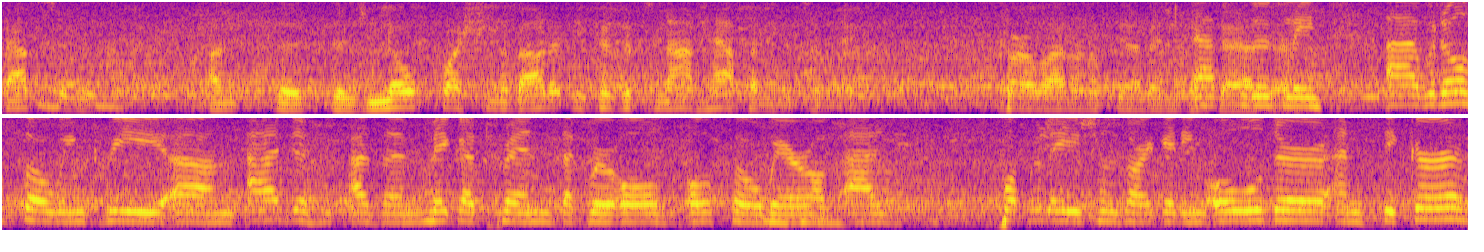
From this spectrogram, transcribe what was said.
Absolutely. Um, there's no question about it because it's not happening today. Karla, I don't know if you have anything Absolutely. I would also increase, um, add as a mega trend that we're all also aware of as populations are getting older and sicker,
